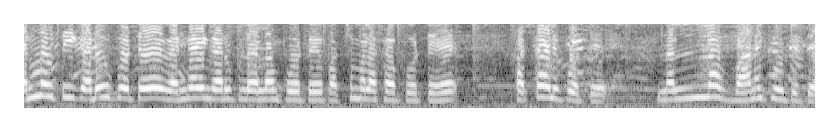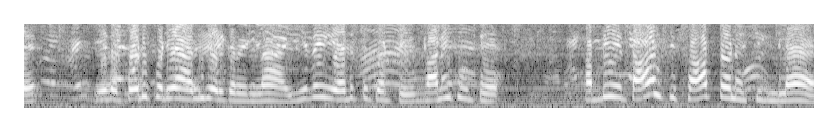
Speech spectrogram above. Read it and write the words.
எண்ணெய் ஊற்றி கடுகு போட்டு வெங்காயம் கருப்பில் எல்லாம் போட்டு பச்சை மிளகாய் போட்டு தக்காளி போட்டு நல்லா வணக்கி விட்டுட்டு இதை பொடி பொடியாக அரிஞ்சு இருக்கிறீங்களா இதை எடுத்து கொட்டி வணக்கி விட்டு அப்படியே தாளிச்சு சாப்பிட்டோன்னு வச்சுங்களேன்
